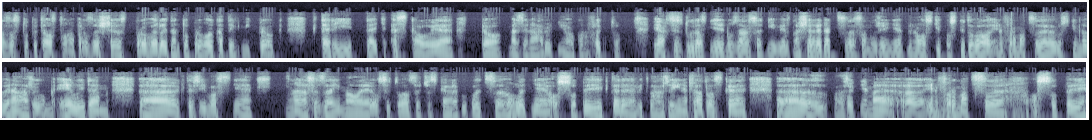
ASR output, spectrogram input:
zastupitelstvo na Praze 6 provedli tento provokativní krok, který teď eskaluje do mezinárodního konfliktu. Já chci zdůraznit jednu zásadní věc. Naše redakce samozřejmě v minulosti poskytovala informace ruským novinářům i lidem, eh, kteří vlastně se zajímali o situaci v České republice ohledně osoby, které vytvářejí nepřátelské, eh, řekněme, eh, informace, osoby,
